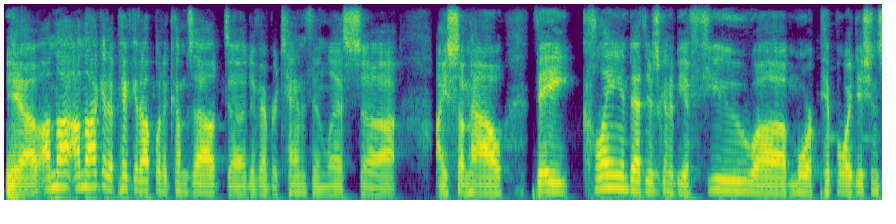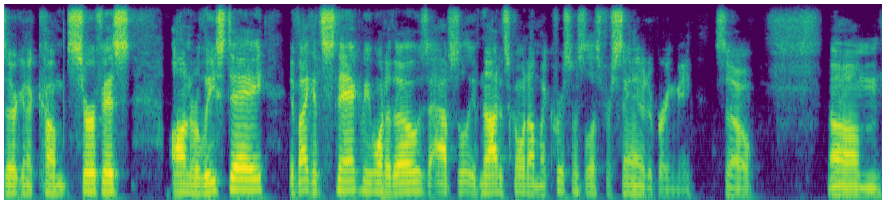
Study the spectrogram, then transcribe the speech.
Yeah, I'm not. I'm not going to pick it up when it comes out uh, November 10th, unless uh, I somehow they claim that there's going to be a few uh, more Pip-Boy editions that are going to come surface on release day. If I could snag me one of those, absolutely. If not, it's going on my Christmas list for Santa to bring me. So, um,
